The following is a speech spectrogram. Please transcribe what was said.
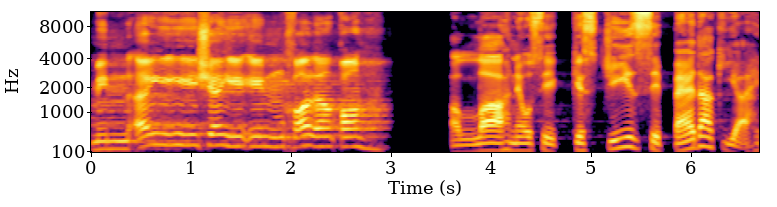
من ای خلقه۔ اللہ نے اسے کس چیز سے پیدا کیا ہے؟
